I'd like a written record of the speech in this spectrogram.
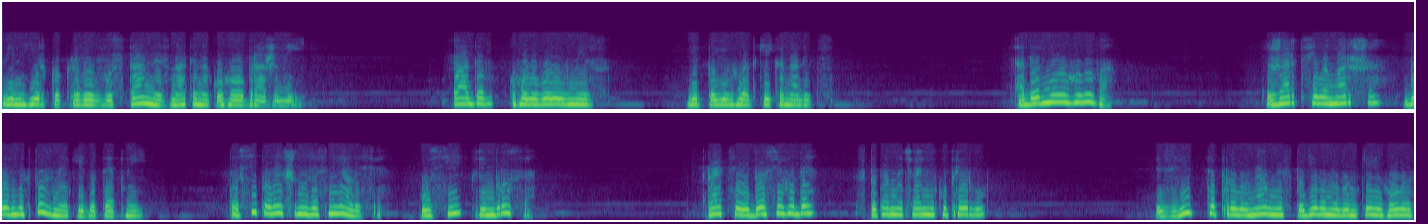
Він гірко кривив вуста, не знати на кого ображений. Падав головою вниз, відповів гладкий канадець. А де в нього голова? Жарт ціла марша був не хто зна який дотепний. Та всі полегшено засміялися. Усі, крім бруса. Рація й досі гуде? спитав начальник у прірву. Звідти пролунав несподівано лункий голос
